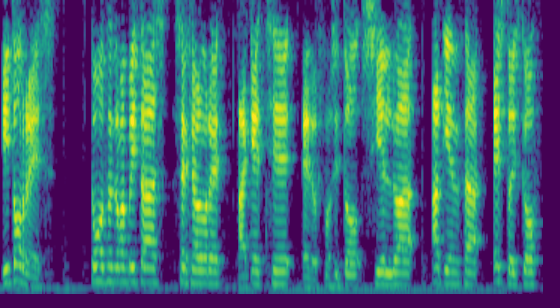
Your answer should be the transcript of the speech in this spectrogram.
y Torres. Como centrocampistas, Sergio Álvarez, Akeche, Edo Expósito, Silva, Atienza, Stoichkov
